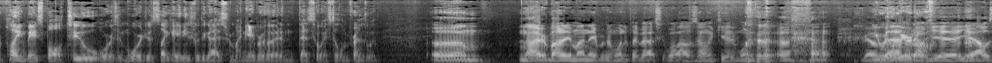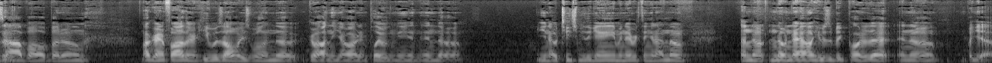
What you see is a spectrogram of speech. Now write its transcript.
are playing baseball too, or is it more just like, hey, these were the guys from my neighborhood, and that's who I still am friends with? Um, no, everybody in my neighborhood wanted to play basketball. I was the only kid that wanted to. Uh, grab a You were the weirdo. Yeah, yeah, I was the eyeball. But um, my grandfather, he was always willing to go out in the yard and play with me and and uh, you know teach me the game and everything that I know. I know know now. He was a big part of that. And uh, but yeah,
